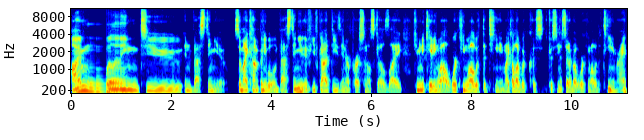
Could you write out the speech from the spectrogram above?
I'm willing to invest in you. So my company will invest in you if you've got these interpersonal skills like communicating well, working well with the team. Like I love what Chris, Christina said about working well with the team, right?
